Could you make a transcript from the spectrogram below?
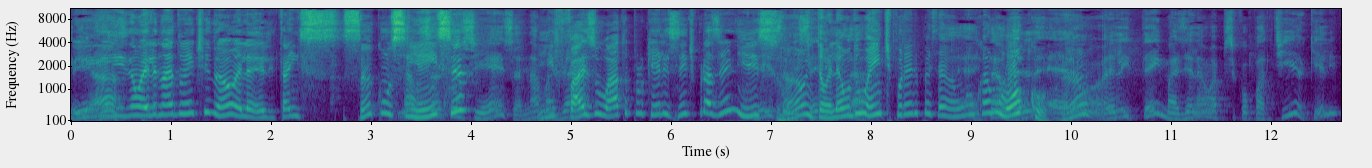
Criança. E, não, ele não é doente, não. Ele, ele tá em sã Não, consciência sem consciência, não, e é- faz o ato porque ele sente prazer nisso. Isso. Não, ele então ele é um doente por ele pensar. É um, É, cara então, louco. Ele, é né? um- ele tem, mas ele é uma psicopatia que ele.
